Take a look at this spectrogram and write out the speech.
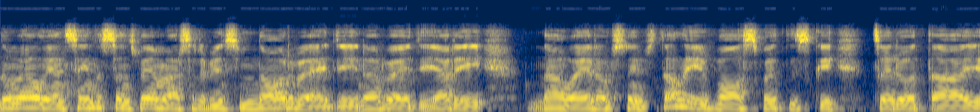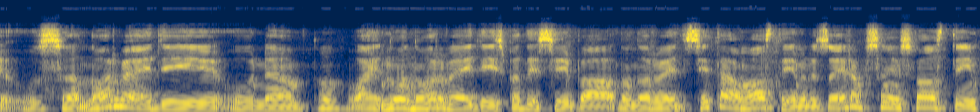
Nu, vēl viens interesants piemērs ir, piemēram, Norvēģija. Norvēģija arī nav Eiropas Savienības dalība valsts, faktiski ceļotāji uz Norvēģiju Norvēģiju un nu, vai no Norvēģijas patiesībā no Norvēģijas citām valstīm un uz Eiropas Savienības valstīm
